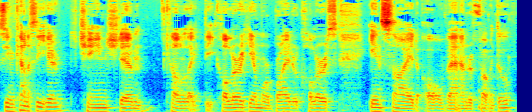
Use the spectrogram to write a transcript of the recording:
So you can kind of see here, changed um, kind of like the color here, more brighter colors inside of uh, Android 5.0.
